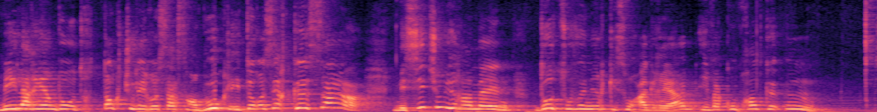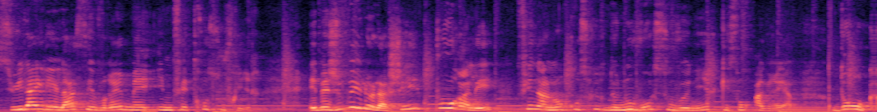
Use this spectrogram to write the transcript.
mais il n'a rien d'autre. Tant que tu les ressasses en boucle, il te resserre que ça. Mais si tu lui ramènes d'autres souvenirs qui sont agréables, il va comprendre que hmm, celui-là, il est là, c'est vrai, mais il me fait trop souffrir. Eh bien, je vais le lâcher pour aller finalement construire de nouveaux souvenirs qui sont agréables. Donc,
